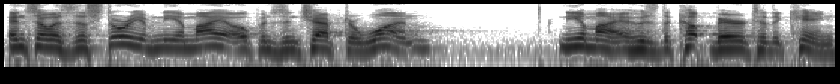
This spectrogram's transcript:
And so, as the story of Nehemiah opens in chapter 1, Nehemiah, who's the cupbearer to the king,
